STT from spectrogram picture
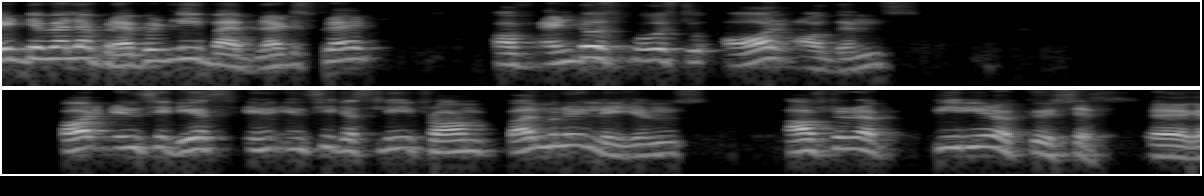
It developed rapidly by blood spread of endospores to all organs or insidious, insidiously from pulmonary lesions after a period of quiescence. Uh,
